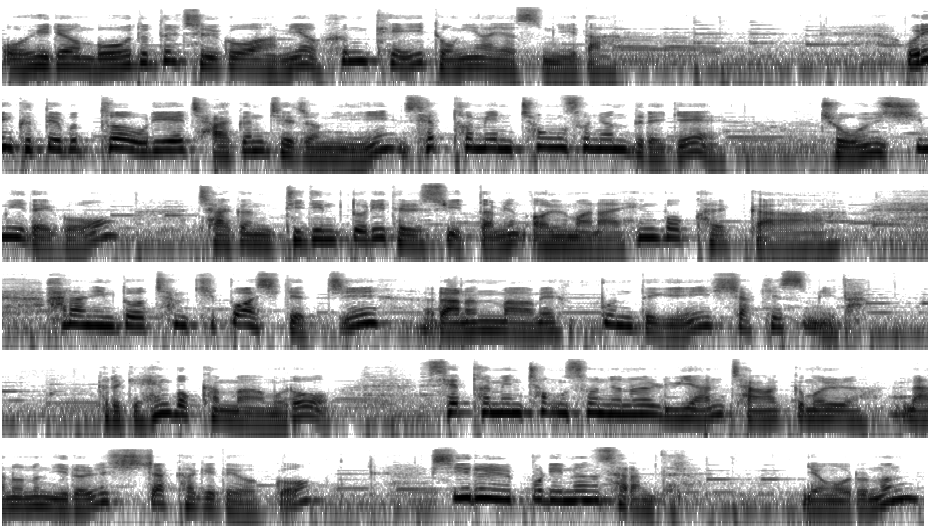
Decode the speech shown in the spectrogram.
오히려 모두들 즐거워하며 흔쾌히 동의하였습니다. 우린 그때부터 우리의 작은 재정이 세터민 청소년들에게 좋은 쉼이 되고 작은 디딤돌이 될 수 있다면 얼마나 행복할까. 하나님도 참 기뻐하시겠지? 라는 마음에 흥분되기 시작했습니다. 그렇게 행복한 마음으로 세터민 청소년을 위한 장학금을 나누는 일을 시작하게 되었고, 씨를 뿌리는 사람들, 영어로는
